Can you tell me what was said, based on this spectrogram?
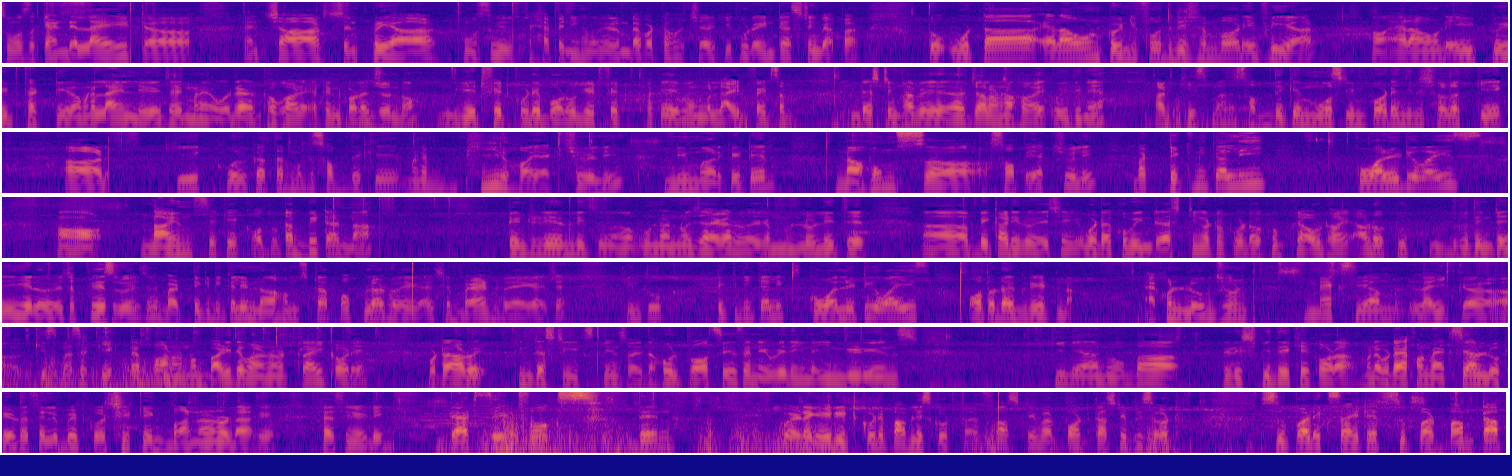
সমস্ত candle light and church and prayer সমস্ত হ্যাপেনিং এরকম ব্যাপারটা হচ্ছে আর কি, পুরো ইন্টারেস্টিং ব্যাপার। তো ওটা around twenty fourth December every year around eight to eight থার্টির আমরা লাইন লেগে যাই মানে ওটা ঢোকার অ্যাটেন্ড করার জন্য। গেট ফেট করে, বড় গেট ফেট থাকে এবং লাইট ফাইট সব ইন্টারেস্টিংভাবে জ্বালানো হয় ওই দিনে। আর ক্রিসমাসের সবথেকে মোস্ট ইম্পর্টেন্ট জিনিস হলো কেক আর কেক কলকাতার মধ্যে সবথেকে মানে ভিড় হয় অ্যাকচুয়ালি নিউ মার্কেটের নাহুমস শপে actually but technically quality wise নাহুমসের cake অতটা বেটার না। টেন্টেটিভলি অন্যান্য জায়গা রয়েছে, যেমন ললিতের বেকারি রয়েছে, ওটা খুব ইন্টারেস্টিং ওটা, ওটাও খুব ক্রাউড হয়। আরও টু দুটো তিনটে ইয়ে রয়েছে প্লেস রয়েছে বাট টেকনিক্যালি নাহমসটা পপুলার হয়ে গেছে ব্র্যান্ড হয়ে গেছে, কিন্তু টেকনিক্যালি কোয়ালিটি ওয়াইজ অতটা গ্রেট না। এখন লোকজন ম্যাক্সিমাম লাইক ক্রিসমাসের কেকটা বানানো, বাড়িতে বানানোর ট্রাই করে। ওটা আরও ইন্টারেস্টিং এক্সপিরিয়েন্স হয় the whole process and everything like ingredients কিনে আনো বা রেসিপি দেখে করা। মানে ওটা এখন ম্যাক্সিমাম লোকে ওটা সেলিব্রেট করছে cake বানানোটাকে fascinating that's it folks then এটাকে এডিট করে পাবলিশ করতে হয়। First ever podcast episode super excited super pumped up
